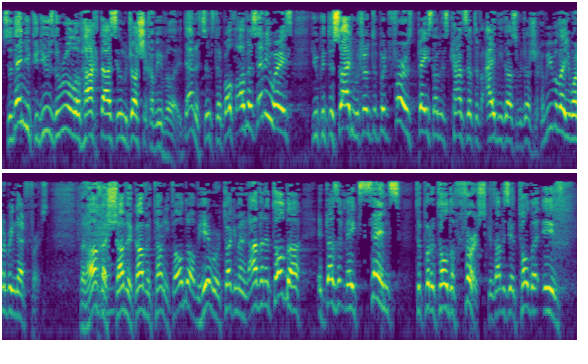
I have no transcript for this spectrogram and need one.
So then you could use the rule of hachdasil chavivale. Then, if, since they're both avos anyways, you could decide which one to put first based on this concept of id das chavivale. You want to bring that first. But hacha shavik avatani tolda over here we're talking about an av and a tolda. It doesn't make sense to put a tolda first because obviously a tolda is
